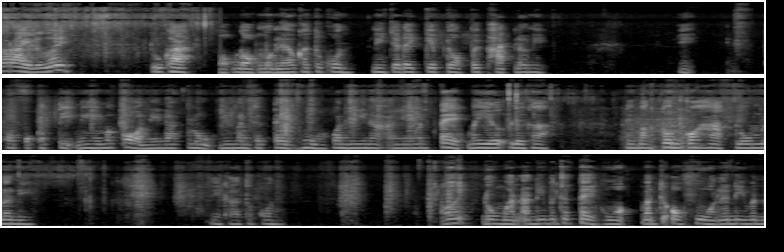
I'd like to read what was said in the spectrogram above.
เท่าไหร่เลย ดูค่ะ ออกดอกหมดแล้วค่ะ ทุกคน นี่จะได้เก็บดอกไปผัดแล้วนี่ พอปกตินี่เมื่อก่อนนี่นะปลูกนี่มันจะแตกหัวกว่านี้นะ อันนี้มันแตกไม่เยอะเลยค่ะในบางต้นก็หักล้มแล้วนี่ นี่ค่ะทุกคนเอ้ยดูเหมือนอันนี้มันจะแตกหัว มันจะออกหัวแล้วนี่ มัน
